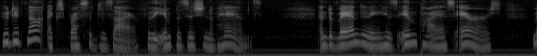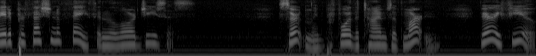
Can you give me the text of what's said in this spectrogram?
who did not express a desire for the imposition of hands, and abandoning his impious errors, made a profession of faith in the Lord Jesus. Certainly, before the times of Martin, very few,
